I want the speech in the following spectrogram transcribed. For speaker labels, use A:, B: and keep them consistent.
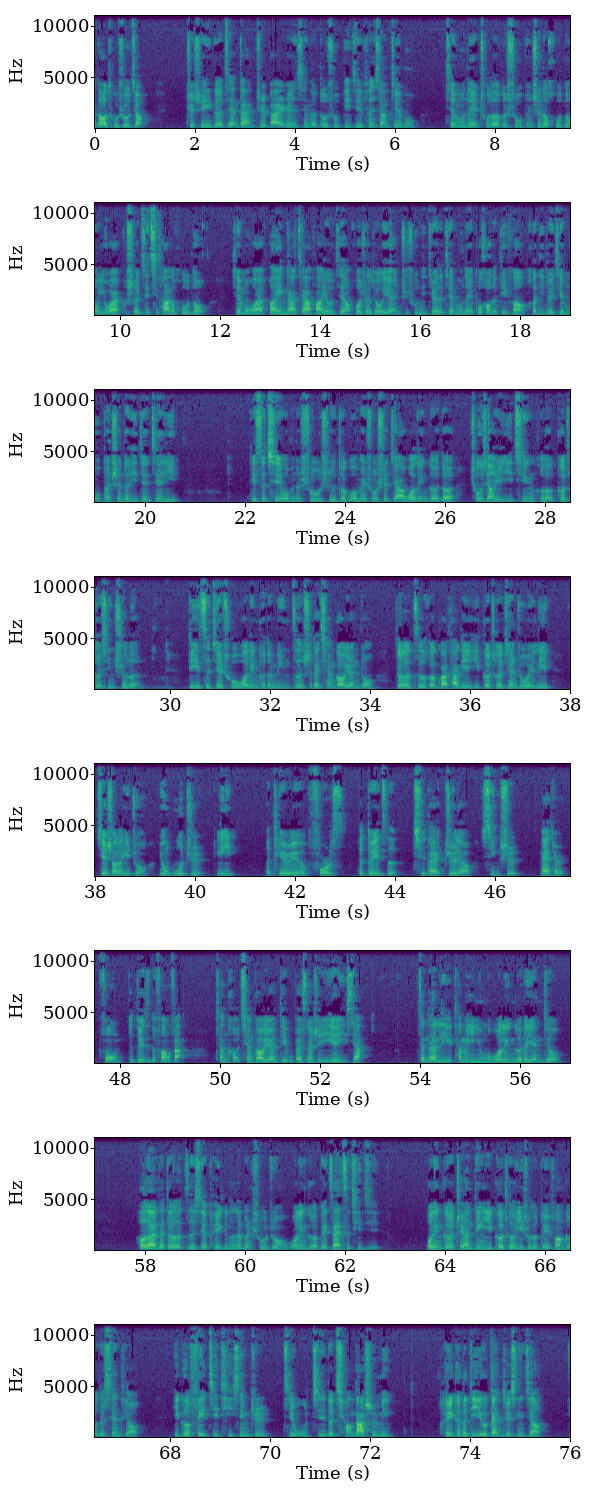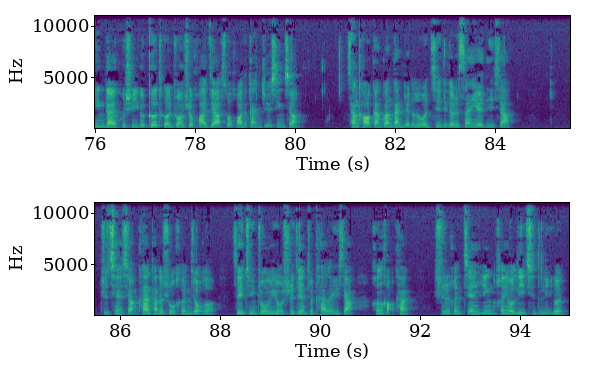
A: 来到图书角。这是一个简单、直白、任性的读书笔记分享节目。节目内除了和书本身的互动以外，不涉及其他的互动。节目外，欢迎大家发邮件或者留言，指出你觉得节目内不好的地方和你对节目本身的意见建议。第四期，我们的书是德国美术史家沃林格的《抽象与移情》和《哥特形式论》。第一次接触沃林格的名字是在《千高原》中，德勒兹和瓜塔里以哥特建筑为例，介绍了一种用物质力。material force 的对子取代质料形式 matter form 的对子的方法，参考《千高原》第五百三十一页以下。在那里，他们引用了沃林格的研究。后来，在德勒兹写培根的那本书中，沃林格被再次提及。沃林格这样定义哥特艺术的北方哥特线条：一个非机体性质。即无机的强大生命。培根的第一个感觉形象，应该会是一个哥特装饰画家所画的感觉形象。参考《感官感觉的逻辑》第六十三页以下。之前想看他的书很久了，最近终于有时间就看了一下，很好看，是很坚硬、很有力气的理论，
